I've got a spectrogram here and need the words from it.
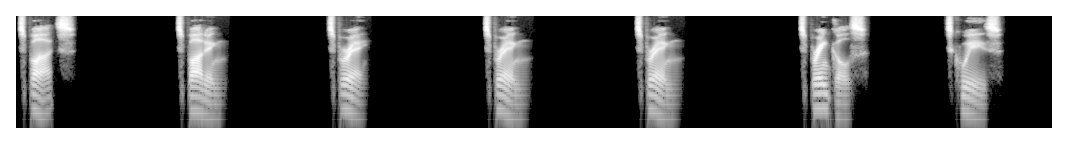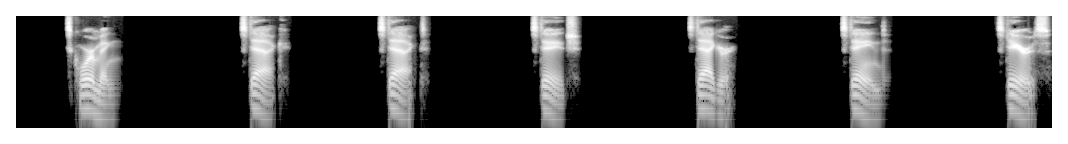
spots, spotting, spray, spring, spring, sprinkles, squeeze, squirming, stack, stacked, stage, stagger, stained, stairs,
